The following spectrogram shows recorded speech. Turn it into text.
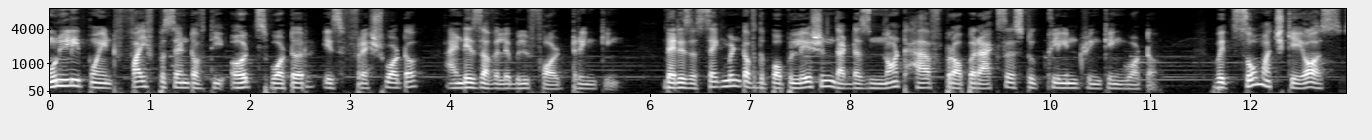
only 0.5% of the Earth's water is fresh water and is available for drinking. There is a segment of the population that does not have proper access to clean drinking water. With so much chaos,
